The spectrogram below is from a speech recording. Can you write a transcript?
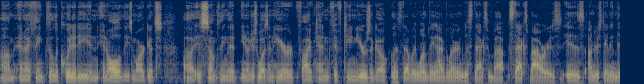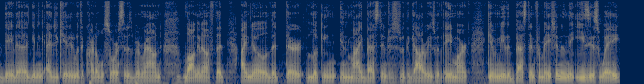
Um, and I think the liquidity in, in all of these markets uh, is something that you know just wasn't here 5, 10, 15 years ago. That's definitely one thing I've learned with Stacks and Bow- Stacks Bowers is understanding the data, getting educated with a credible source that has been around long enough that I know that they're looking in my best interest with the galleries, with AMark, giving me the best information and the easiest way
